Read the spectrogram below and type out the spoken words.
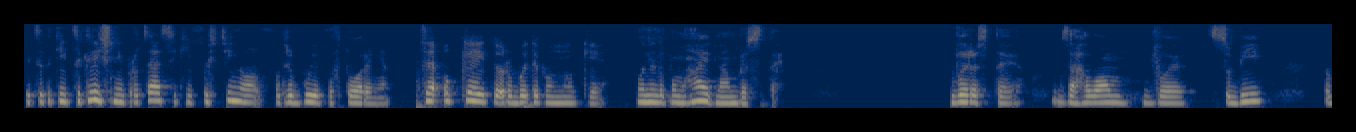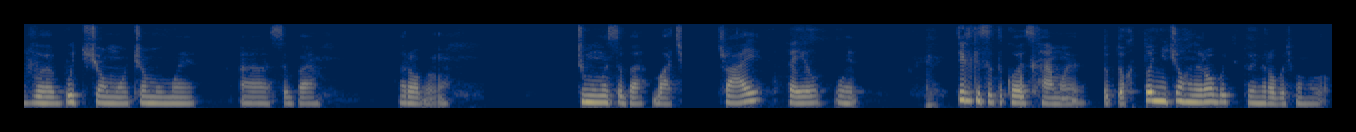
І це такий циклічний процес, який постійно потребує повторення. Це окей робити помилки. Вони допомагають нам рости. Вирости загалом в собі, в будь-чому, чому ми е, себе робимо. Чому ми себе бачимо. Try, fail, win. Тільки за такою схемою. Тобто, хто нічого не робить, той не робить помилок.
